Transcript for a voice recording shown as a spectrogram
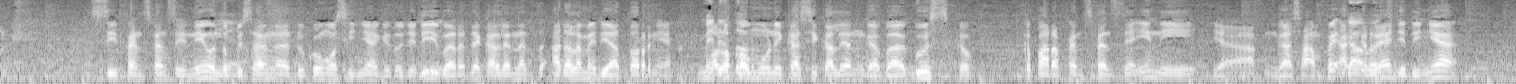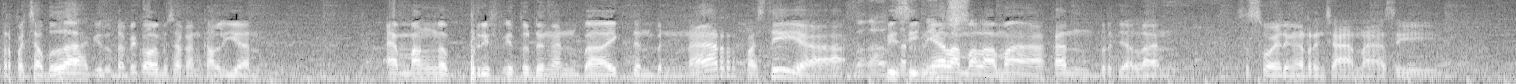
si fans-fans ini untuk Iya. bisa ngedukung osinya gitu. Jadi ibaratnya kalian ad- adalah mediatornya. Kalau Mediator. komunikasi kalian nggak bagus ke ke para fans-fansnya ini ya nggak sampai Nggak akhirnya bagus. jadinya terpecah belah gitu. Tapi kalau misalkan kalian emang ngebrief itu dengan baik dan benar, pasti ya Bakal visinya lama-lama akan berjalan sesuai dengan rencana sih.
